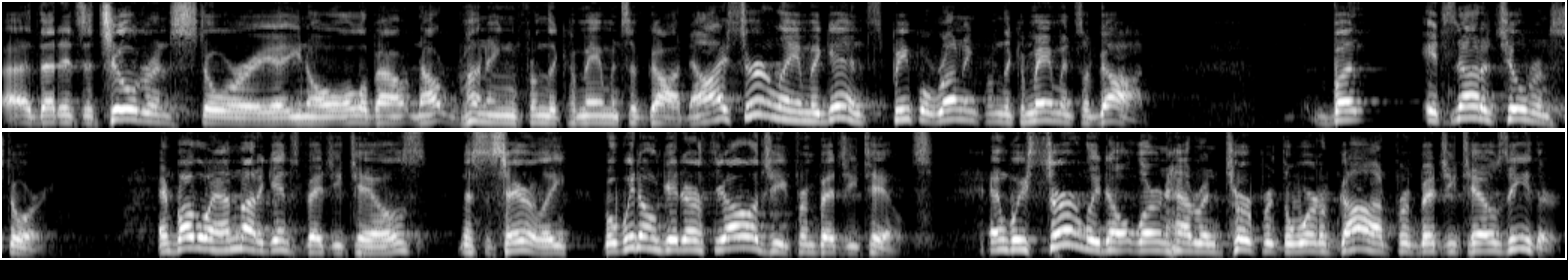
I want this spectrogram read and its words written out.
Uh, that it's a children's story, uh, you know, all about not running from the commandments of God. Now, I certainly am against people running from the commandments of God, but it's not a children's story. And by the way, I'm not against Veggie Tales necessarily, but we don't get our theology from Veggie Tales. And we certainly don't learn how to interpret the Word of God from Veggie Tales either.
